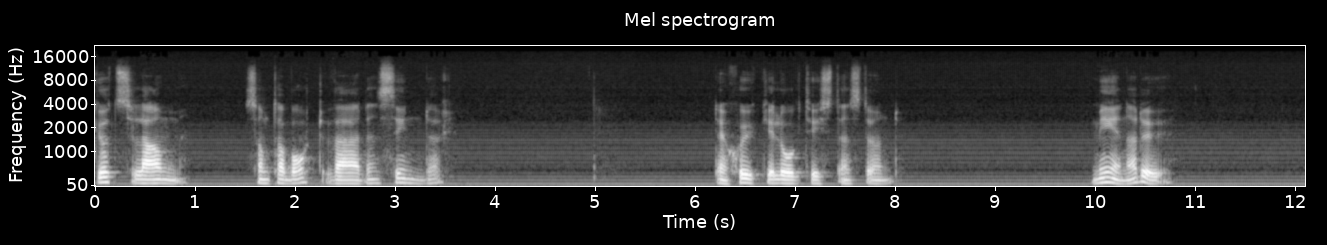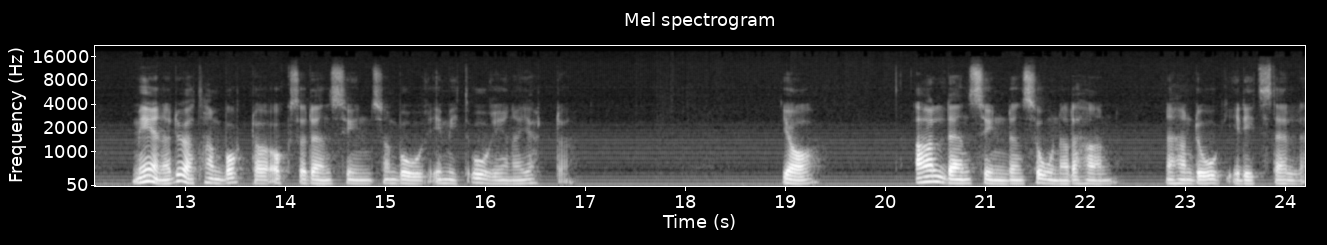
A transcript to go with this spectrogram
Guds lamm som tar bort världens synder. Den sjuke låg tyst en stund. Menar du? Menar du att han borttar också den synd som bor i mitt orena hjärta? Ja, all den synden sonade han när han dog i ditt ställe.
